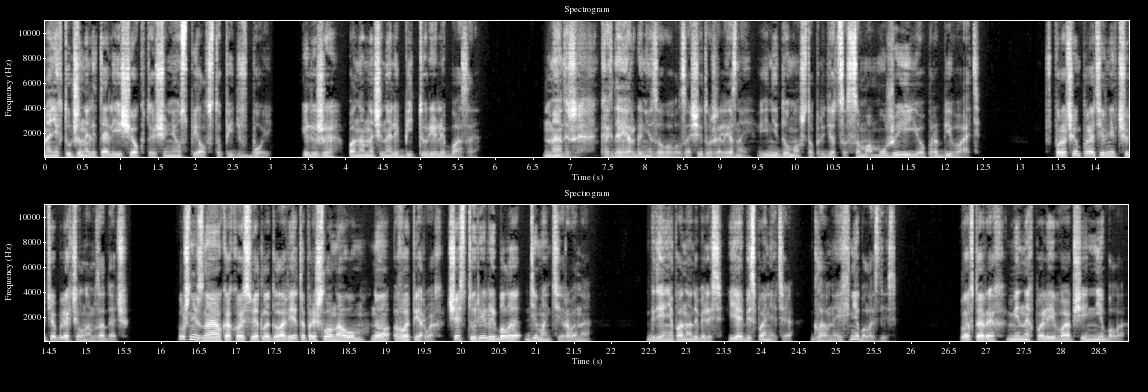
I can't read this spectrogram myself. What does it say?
на них тут же налетали еще, кто еще не успел вступить в бой. Или же по нам начинали бить турели базы. Надо же, когда я организовывал защиту железной, и не думал, что придется самому же ее пробивать. Впрочем, противник чуть облегчил нам задачу. Уж не знаю, какой светлой голове это пришло на ум, но, во-первых, часть турелей была демонтирована. Где они понадобились, я без понятия. Главное, их не было здесь. Во-вторых, минных полей вообще не было.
